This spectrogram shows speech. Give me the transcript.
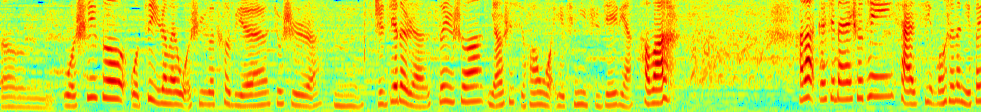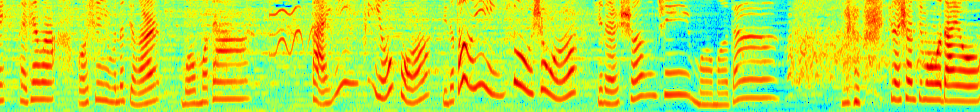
嗯，我是一个，我自己认为我是一个特别就是嗯直接的人，所以说你要是喜欢我，也请你直接一点，好吧？好了，感谢大家收听，下一期萌生的你飞再见啦！我是你们的景儿，么么哒。百因必有果，你的报应就是我。记得双击么么哒，记得双击么么哒哟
